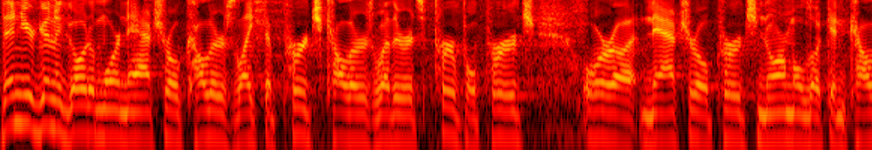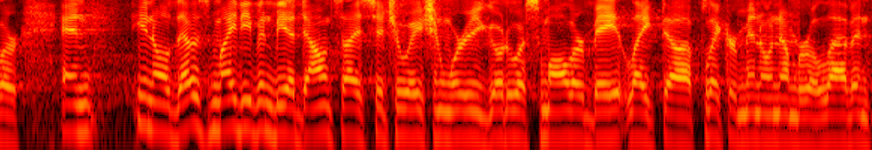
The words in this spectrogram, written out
then you're gonna go to more natural colors like the perch colors, whether it's purple perch or a natural perch, normal looking color. And you know, those might even be a downside situation where you go to a smaller bait like the Flicker Minnow number 11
